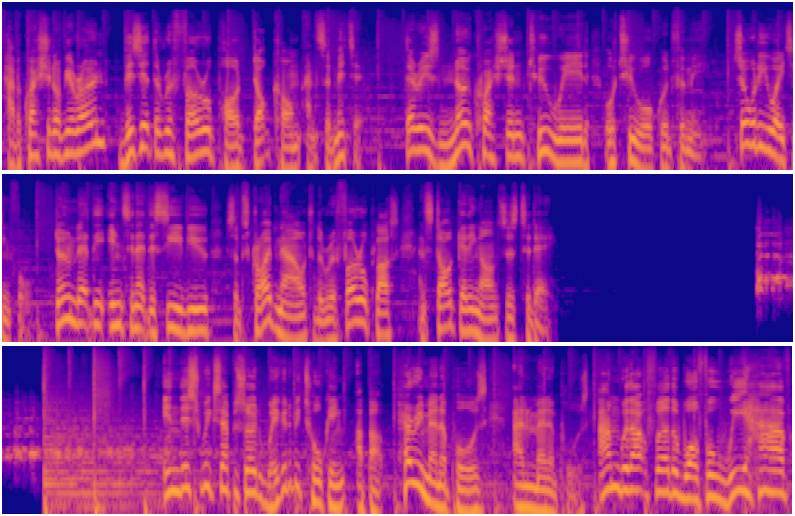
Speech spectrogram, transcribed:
Have a question of your own? Visit thereferralpod.com and submit it. There is no question too weird or too awkward for me. So what are you waiting for? Don't let the internet deceive you. Subscribe now to the Referral Plus and start getting answers today. In this week's episode, we're going to be talking about perimenopause and menopause. And without further waffle, we have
